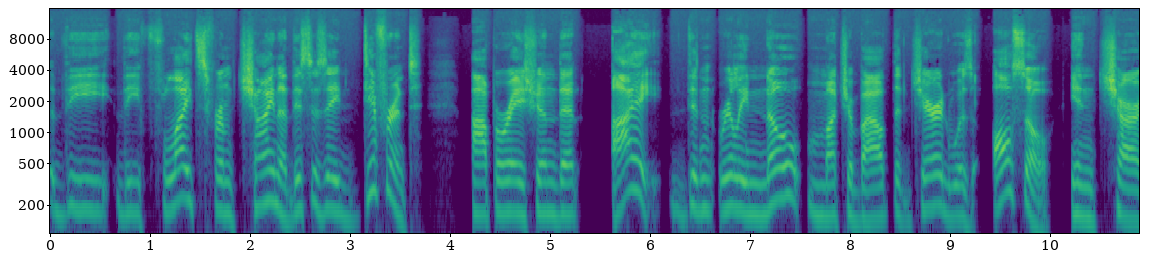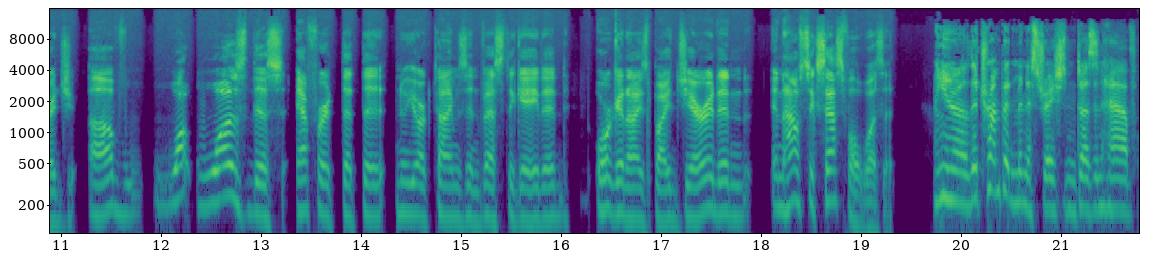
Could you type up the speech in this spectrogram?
the the flights from China. This is a different operation that I didn't really know much about. That Jared was also in charge of. What was this effort that the New York Times investigated? organized by Jared, and and how successful was it? You know, the Trump administration doesn't have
